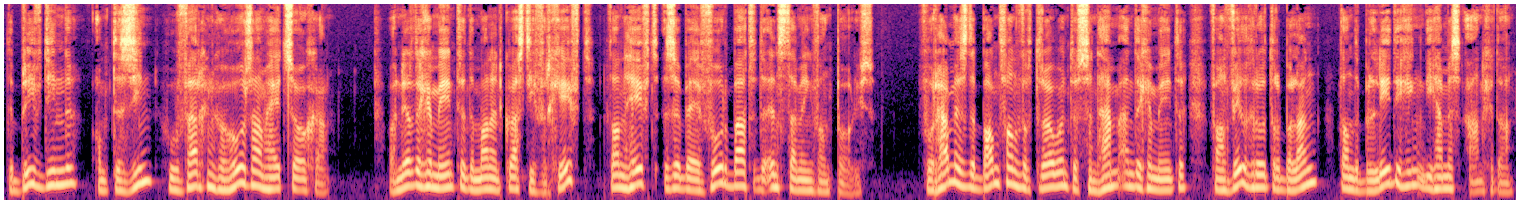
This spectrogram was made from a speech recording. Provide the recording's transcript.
De brief diende om te zien hoe ver hun gehoorzaamheid zou gaan. Wanneer de gemeente de man in kwestie vergeeft, dan heeft ze bij voorbaat de instemming van Paulus. Voor hem is de band van vertrouwen tussen hem en de gemeente van veel groter belang dan de belediging die hem is aangedaan.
